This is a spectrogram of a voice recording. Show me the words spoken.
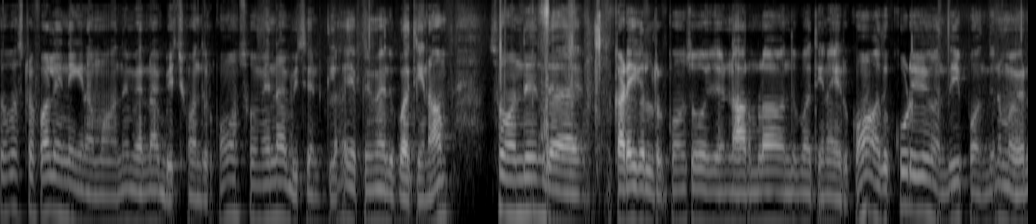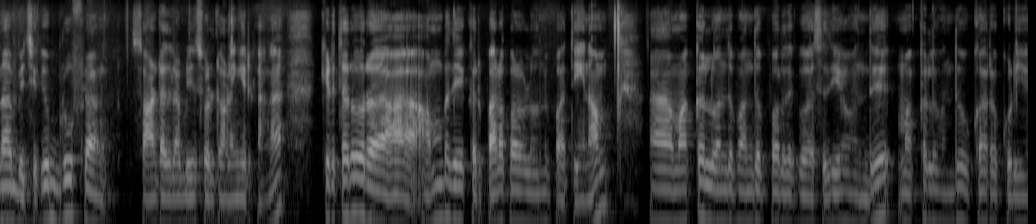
ஸோ ஃபஸ்ட் ஆஃப் ஆல் இன்றைக்கி நம்ம வந்து மெரினா பீச்சுக்கு வந்திருக்கோம். ஸோ மெரினா பீச்சில் எப்பயுமே வந்து பார்த்தீங்கன்னா ஸோ வந்து இந்த கடைகள் இருக்கும். ஸோ நார்மலாக வந்து பார்த்திங்கன்னா இருக்கும். அது கூடவே வந்து இப்போ வந்து நம்ம மெரினா பீச்சுக்கு ப்ரூ ஃப்ளாங் சான்றிதழ் அப்படின்னு சொல்லிட்டு வழங்கியிருக்காங்க. கிட்டத்தட்ட ஒரு ஐம்பது ஏக்கர் பரப்பளவில் வந்து பார்த்திங்கன்னா மக்கள் வந்து வந்து போகிறதுக்கு வசதியாக வந்து மக்கள் வந்து உட்காரக்கூடிய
